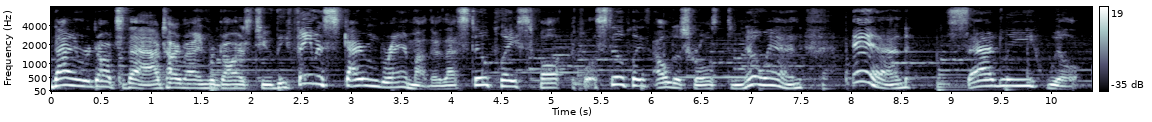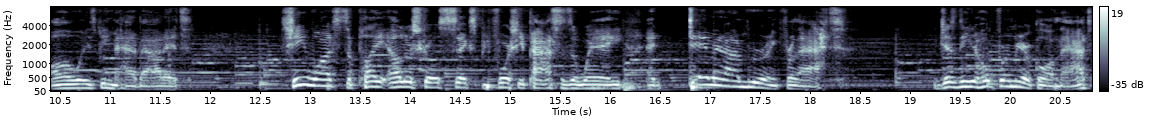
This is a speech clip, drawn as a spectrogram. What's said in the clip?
Not in regards to that, I'm talking about in regards to the famous Skyrim grandmother that still plays still plays Elder Scrolls to no end, and sadly will always be mad about it. She wants to play Elder Scrolls 6 before she passes away, and damn it, I'm rooting for that. We just need to hope for a miracle on that.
